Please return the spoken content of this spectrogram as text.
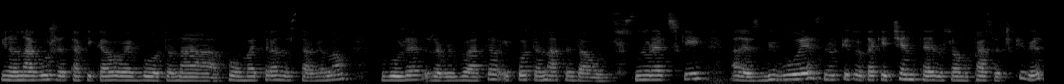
i no na górze taki kawałek było to na pół metra zostawiono w górze, żeby była to i potem na to dał snurecki, ale z bibuły, snurki to takie cięte są paseczki, wiesz?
